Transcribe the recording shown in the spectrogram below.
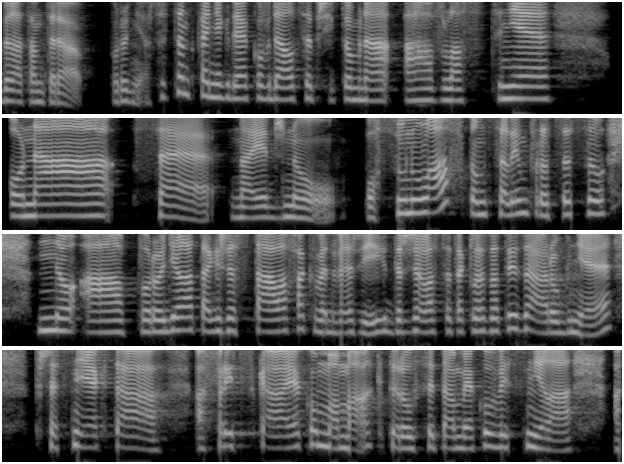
Byla tam teda porodní asistentka někde jako v dálce přítomná a vlastně ona se najednou posunula v tom celém procesu, no a porodila tak, že stála fakt ve dveřích, držela se takhle za ty zárubně, přesně jak ta africká jako mama, kterou si tam jako vysnila a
